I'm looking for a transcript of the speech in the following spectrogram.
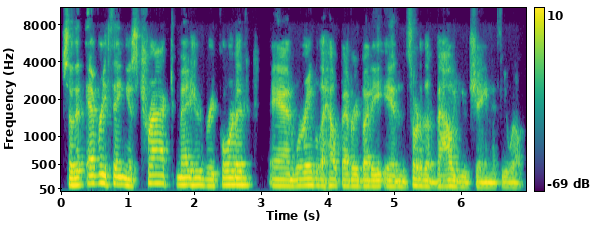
so that everything is tracked, measured, reported, and we're able to help everybody in sort of the value chain, if you will.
